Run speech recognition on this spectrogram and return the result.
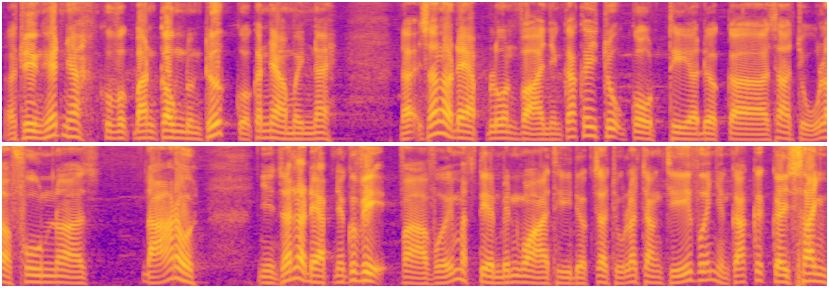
à, riêng hết nha. Khu vực ban công đường trước của căn nhà mình này. Đấy rất là đẹp luôn và những các cái trụ cột thì à, được uh, gia chủ là full uh, đá rồi. Nhìn rất là đẹp nha quý vị và với mặt tiền bên ngoài thì được gia chủ là trang trí với những các cái cây xanh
